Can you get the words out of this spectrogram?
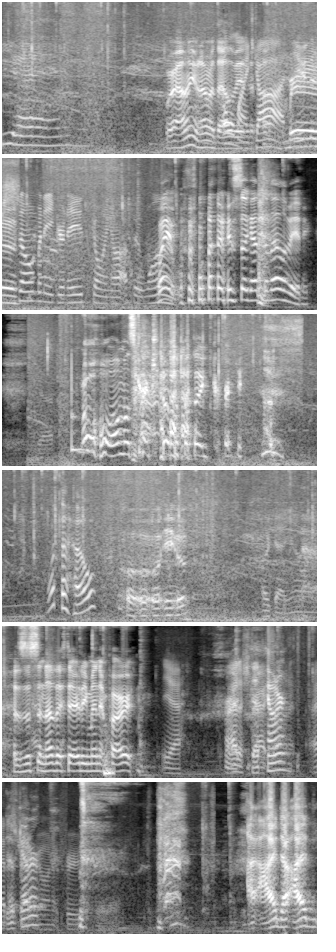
Yeah. Where I don't even know where the Oh elevator. Oh my god, dude, there's so many grenades going off at once. Wait, what? we still got to the elevator. Oh, almost got killed by the crate. What the hell? Oh, oh, oh, eh, oh. Okay, you know what? Is this another 30 minute part? Yeah. I had a death counter? I had Death strat counter? going at first. uh, I I, di- I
